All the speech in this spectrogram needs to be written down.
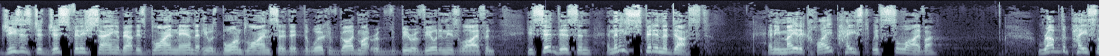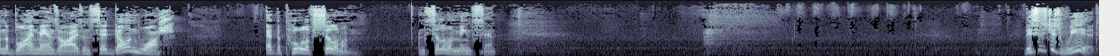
Jesus just finished saying about this blind man that he was born blind so that the work of God might be revealed in his life. And he said this, and, and then he spit in the dust. and he made a clay paste with saliva, rubbed the paste on the blind man's eyes, and said, Go and wash at the pool of Siloam. And Siloam means sent. This is just weird.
